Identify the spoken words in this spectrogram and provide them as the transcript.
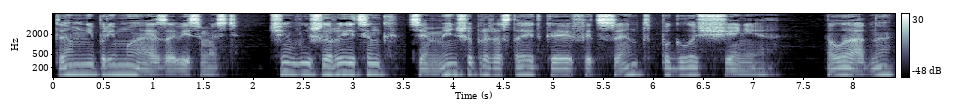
Там непрямая зависимость. Чем выше рейтинг, тем меньше прирастает коэффициент поглощения. Ладно,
